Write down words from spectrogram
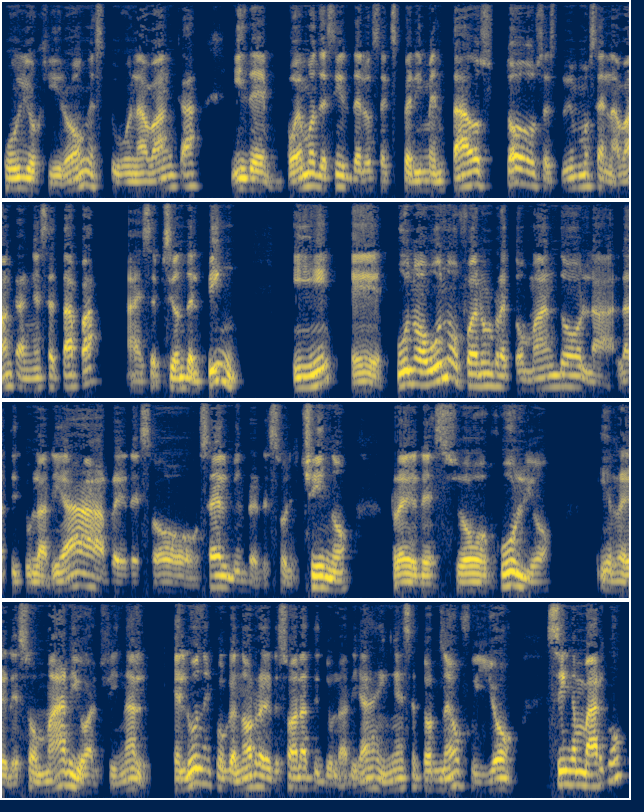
Julio Girón estuvo en la banca. Y de, podemos decir, de los experimentados, todos estuvimos en la banca en esa etapa, a excepción del PIN, y eh, uno a uno fueron retomando la, titularidad, regresó Selvin, regresó el chino, regresó Julio y regresó Mario al final. El único que no regresó a la titularidad en ese torneo fui yo. Sin embargo,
